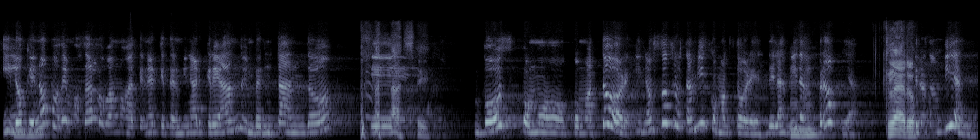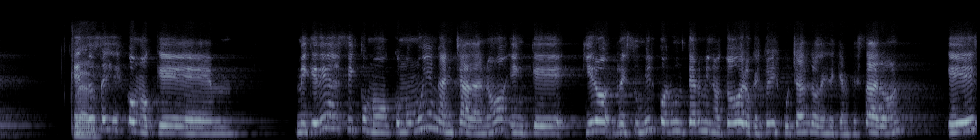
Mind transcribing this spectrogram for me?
Y lo que no podemos dar lo vamos a tener que terminar creando, inventando. Eh, vos como, como actor y nosotros también como actores de las vidas propias. Claro. Pero también. Entonces es como que mm, me quedé así como, como muy enganchada, ¿no? En que quiero resumir con un término todo lo que estoy escuchando desde que empezaron, es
